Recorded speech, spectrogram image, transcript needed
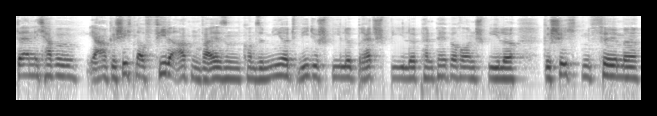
denn ich habe ja Geschichten auf viele Arten und Weisen konsumiert, Videospiele, Brettspiele, Pen-Paper-Rollenspiele, Geschichten, Filme,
